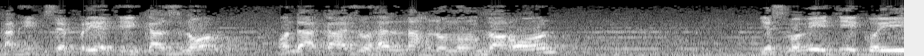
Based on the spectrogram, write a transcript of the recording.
kad im se prijeti kazno, onda kažu, hel nahnu munzaron jesmo mi ti koji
